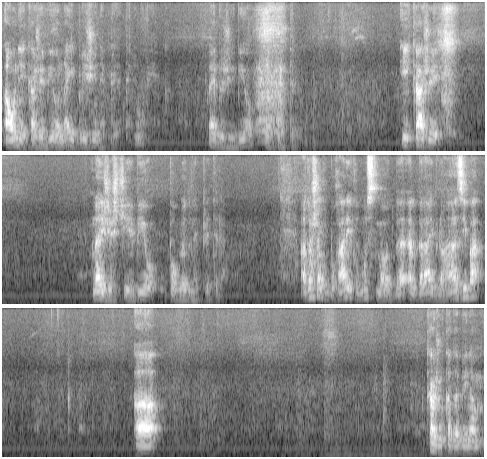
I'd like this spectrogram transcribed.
a on je, kaže, bio najbliži neprijatelj uvijek. Najbliži je bio neprijatelj. I kaže, najžešći je bio u pogledu neprijatelja. A došao kod Buhari, kod muslima od Elbera ibn Aziba, a, kažu kada bi nam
